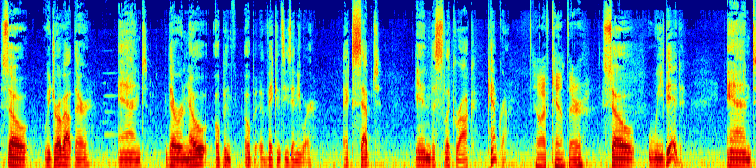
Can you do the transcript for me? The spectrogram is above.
So we drove out there, and there were no open open vacancies anywhere, except in the Slick Rock campground. Oh, I've camped there. So we did. And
